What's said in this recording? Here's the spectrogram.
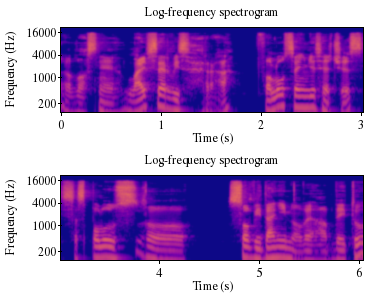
e, vlastne live service hra Fallout 76 sa spolu so, so vydaním nového updateu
